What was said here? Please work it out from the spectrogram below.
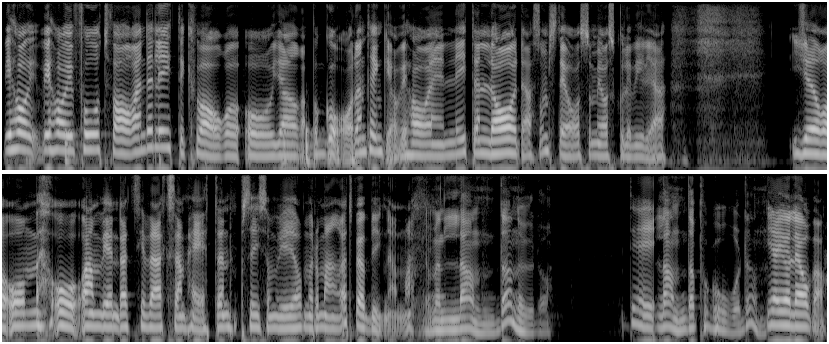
Vi har, vi har ju fortfarande lite kvar att, att göra på gården tänker jag. Vi har en liten lada som står som jag skulle vilja göra om och använda till verksamheten, precis som vi gör med de andra två byggnaderna. Ja, men landa nu då. Det, Landa på gården. ja, jag lovar.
